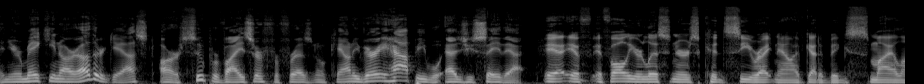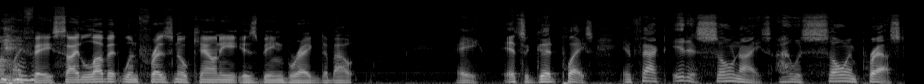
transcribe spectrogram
And you're making our other guest, our supervisor for Fresno County, very happy as you say that. Yeah, if if all your listeners could see right now, I've got a big smile on my face. I love it when Fresno County is being bragged about. Hey, it's a good place. In fact, it is so nice. I was so impressed.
